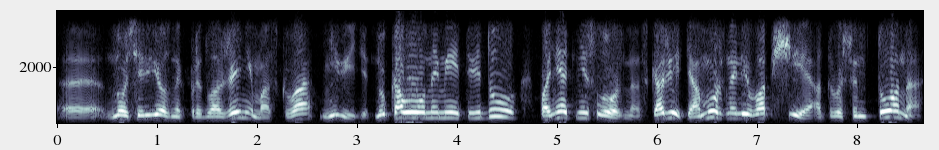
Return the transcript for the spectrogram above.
э, но серьезных предложений Москва не видит. Ну, кого он имеет в виду, понять несложно. Скажите, а можно ли вообще от Вашингтона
